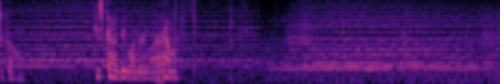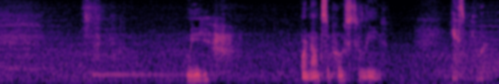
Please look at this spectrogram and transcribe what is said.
To go. He's gonna be wondering where I am. We were not supposed to leave. Yes, we were.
